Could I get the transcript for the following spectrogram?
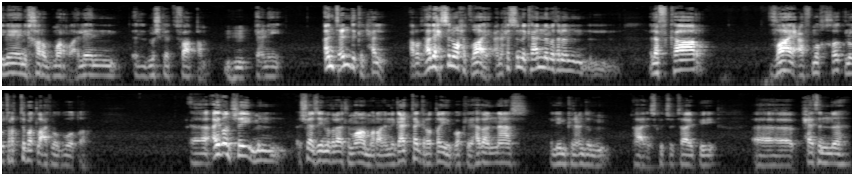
إلين يخرب مرة إلين المشكلة تتفاقم. يعني أنت عندك الحل عرفت؟ هذا احس إنه واحد ضايع. أنا أحس إنه كأنه مثلا الأفكار ضايعة في مخك لو ترتبها طلعت مضبوطة. آه، أيضا شيء من أشياء زي نظريات المؤامرة إني قاعد تقرأ طيب أوكي هذا الناس اللي يمكن عندهم هذا سكيتسوتايبي آه، بحيث إنه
